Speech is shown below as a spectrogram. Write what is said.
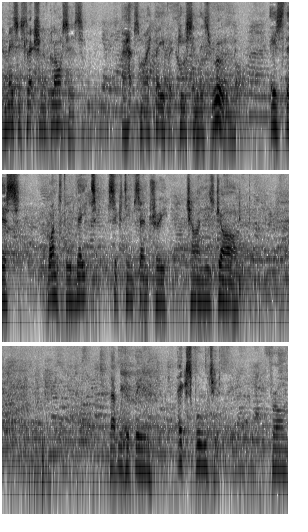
amazing selection of glasses. Perhaps my favourite piece in this room is this wonderful late 16th century Chinese jar. That would have been exported from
